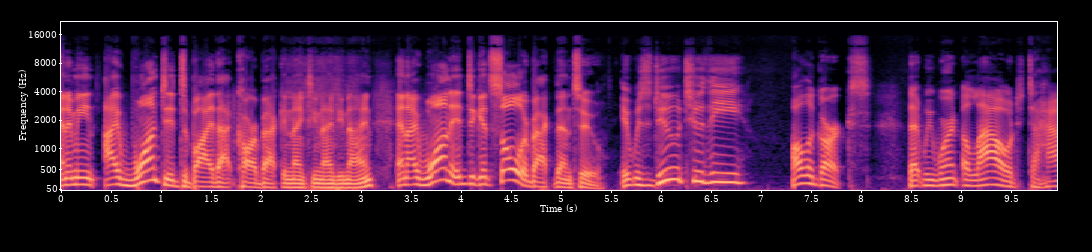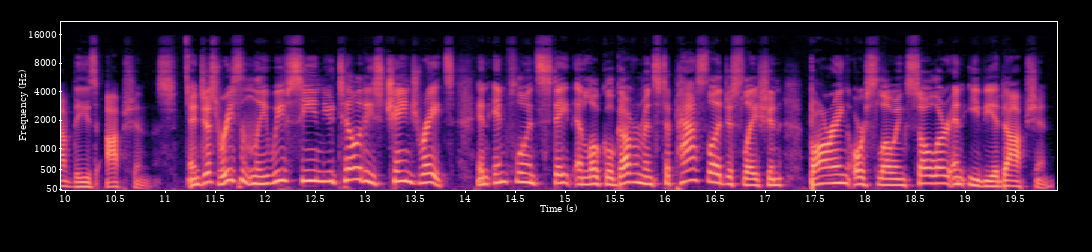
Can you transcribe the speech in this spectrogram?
And I mean, I wanted to buy that car back in 1999, and I wanted to get solar back then too. It was due to the oligarchs that we weren't allowed to have these options. And just recently, we've seen utilities change rates and influence state and local governments to pass legislation barring or slowing solar and EV adoption.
